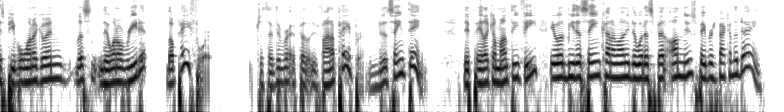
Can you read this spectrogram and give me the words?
Is people want to go and listen, they want to read it, they'll pay for it. Just like they find a paper, do the same thing. They pay like a monthly fee. It would be the same kind of money they would have spent on newspapers back in the day.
